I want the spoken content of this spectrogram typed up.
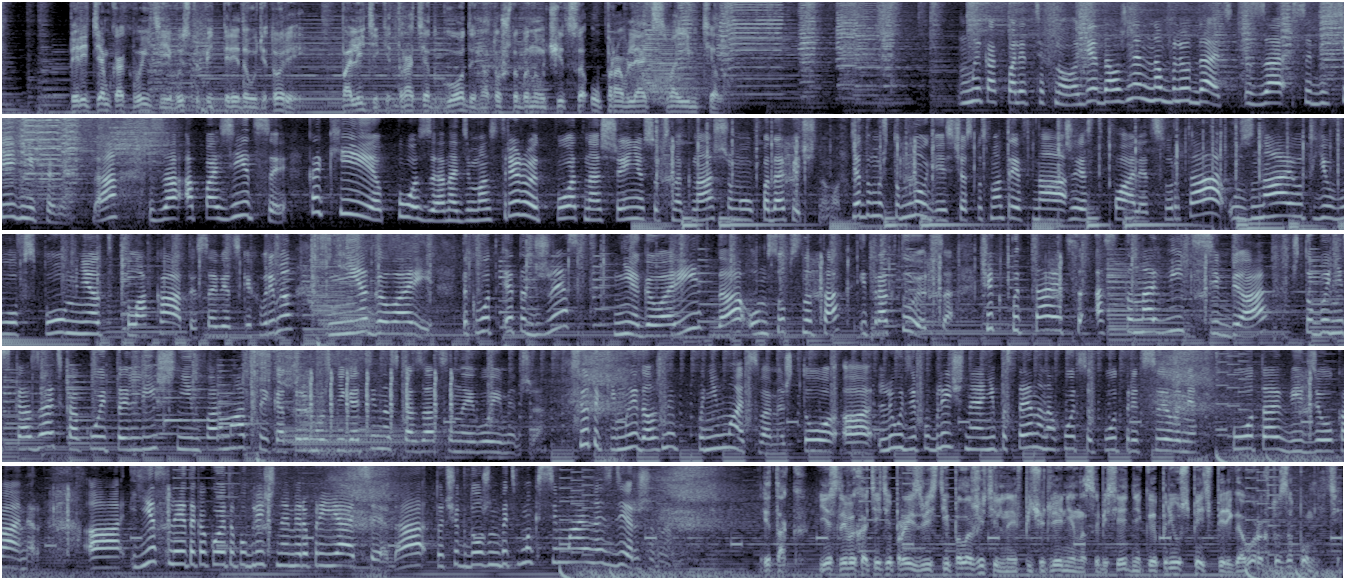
Перед тем, как выйти и выступить перед аудиторией, политики тратят годы на то, чтобы научиться управлять своим телом мы, как политтехнологи, должны наблюдать за собеседниками, да, за оппозицией, какие позы она демонстрирует по отношению, собственно, к нашему подопечному. Я думаю, что многие сейчас, посмотрев на жест палец у рта, узнают его, вспомнят плакаты советских времен «Не говори». Так вот, этот жест «не говори», да, он, собственно, так и трактуется. Человек пытается остановить себя, чтобы не сказать какой-то лишней информации, которая может негативно сказаться на его имидже. Все-таки мы должны понимать с вами, что э, люди публичные, они постоянно находятся под прицелами фото, видеокамер. Э, если это какое-то публичное мероприятие, да, то человек должен быть максимально сдержанным. Итак, если вы хотите произвести положительное впечатление на собеседника и преуспеть в переговорах, то запомните.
